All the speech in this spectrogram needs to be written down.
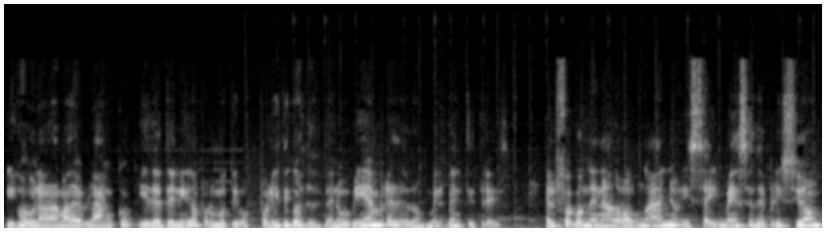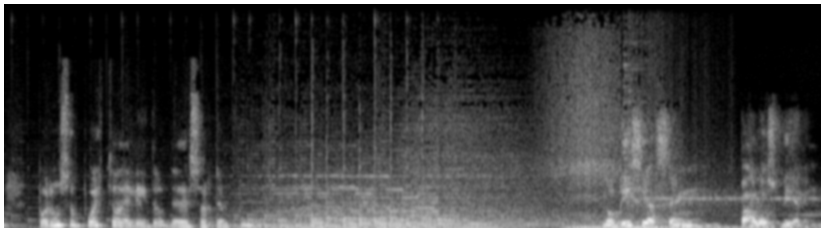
hijo de una dama de blanco y detenido por motivos políticos desde noviembre de 2023. Él fue condenado a un año y seis meses de prisión por un supuesto delito de desorden público. Noticias en Palos Vienen.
